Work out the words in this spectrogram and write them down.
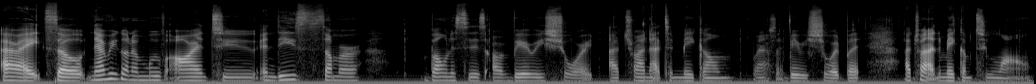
All right so now we're going to move on to and these summer bonuses are very short. I try not to make them, well, very short, but I try not to make them too long.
